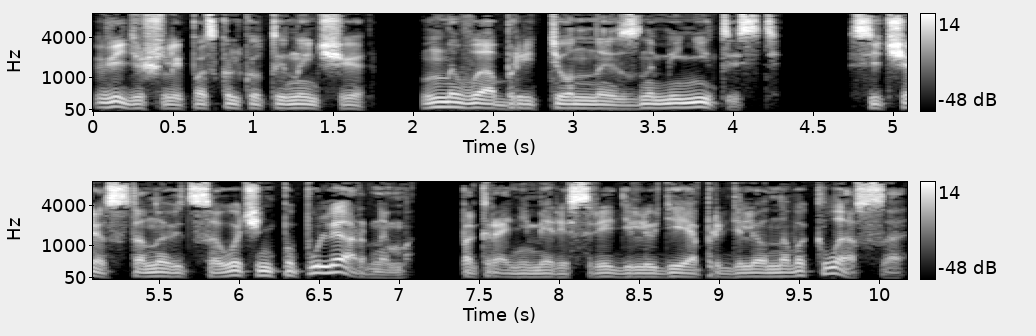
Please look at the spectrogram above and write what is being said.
Видишь ли, поскольку ты нынче новообретенная знаменитость, сейчас становится очень популярным, по крайней мере, среди людей определенного класса,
